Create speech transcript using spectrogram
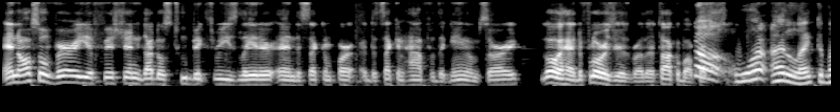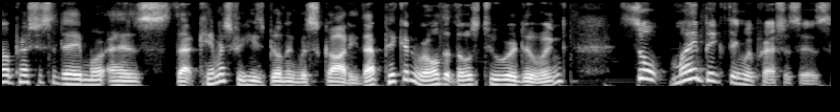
and also very efficient. Got those two big threes later in the second part, the second half of the game. I'm sorry. Go ahead. The floor is yours, brother. Talk about. No, what I liked about Precious today more as that chemistry he's building with Scottie, that pick and roll that those two were doing. So my big thing with Precious is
